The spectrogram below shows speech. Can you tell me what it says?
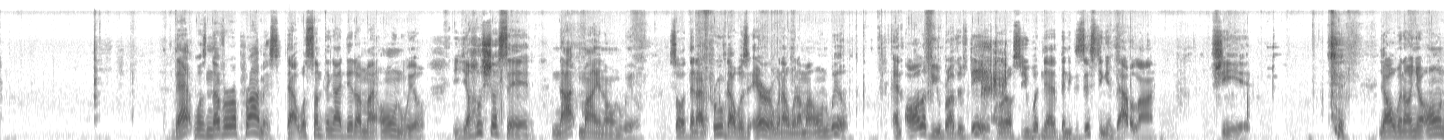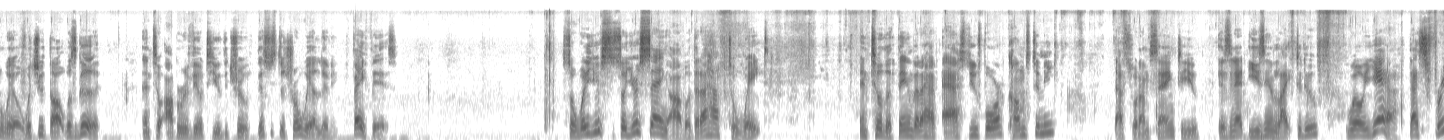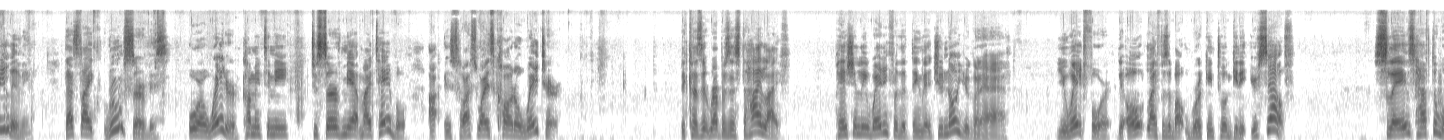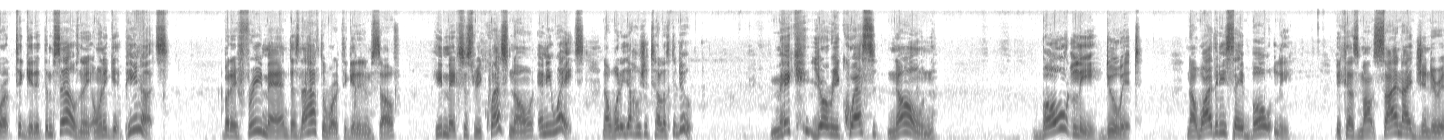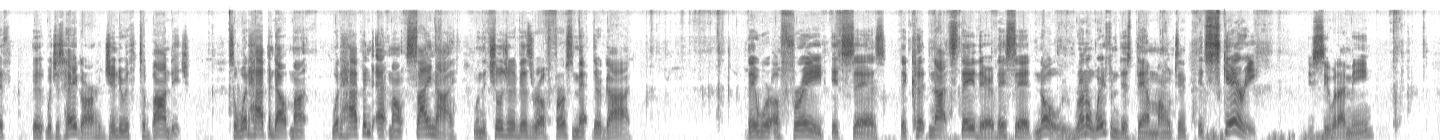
That was never a promise. That was something I did on my own will. Yahusha said, not mine own will. So then I proved I was in error when I went on my own will. And all of you brothers did, or else you wouldn't have been existing in Babylon. Shit. Y'all went on your own will, which you thought was good, until Abba revealed to you the truth. This was the true way of living. Faith is. So what are you so you're saying, Abba, that I have to wait until the thing that I have asked you for comes to me? That's what I'm saying to you. Isn't that easy and light to do? Well, yeah, that's free living. That's like room service. or a waiter coming to me to serve me at my table. So that's why it's called a waiter because it represents the high life, patiently waiting for the thing that you know you're going to have. You wait for it. The old life is about working to get it yourself. Slaves have to work to get it themselves, and they only get peanuts. But a free man does not have to work to get it himself. He makes his request known and he waits. Now, what did Yahusha tell us to do? Make your request known. Boldly do it. Now, why did he say boldly? Because Mount Sinai gendereth, uh, which is Hagar, gendereth to bondage. So what happened out Mount what happened at Mount Sinai when the children of Israel first met their God? They were afraid, it says. They could not stay there. They said, No, run away from this damn mountain. It's scary. You see what I mean?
